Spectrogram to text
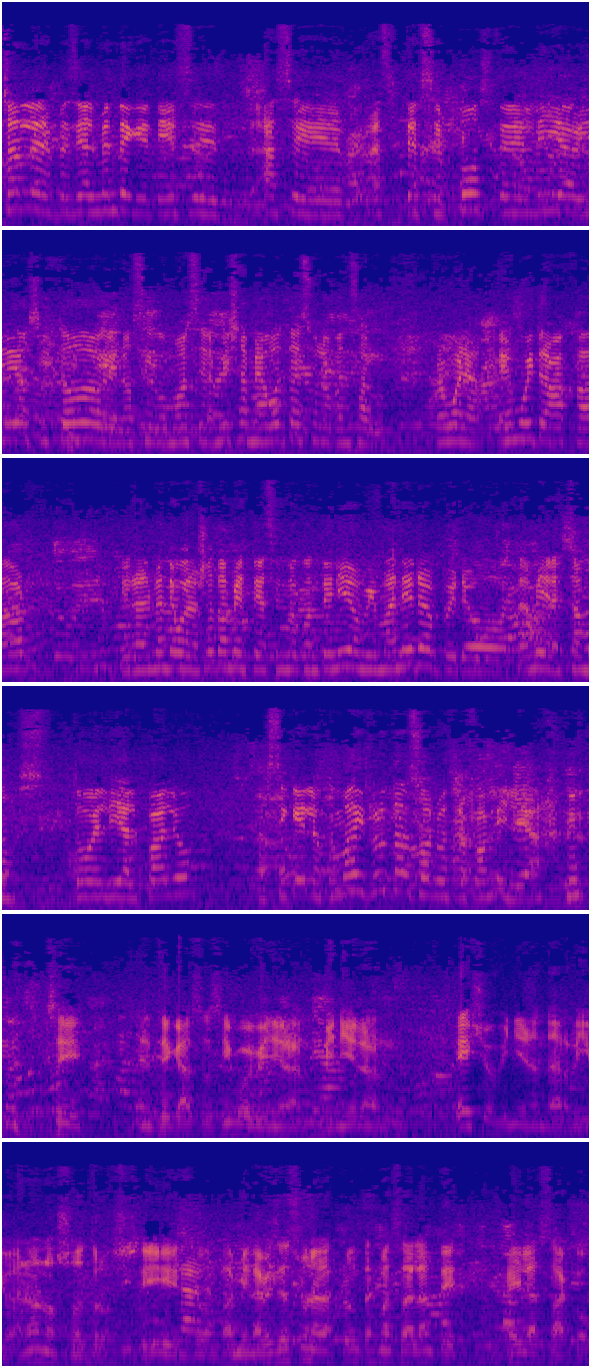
Chandler especialmente que te hace, hace, te hace post en el día, videos y todo, que no sé cómo hace, a mí ya me agota de solo pensarlo. Pero bueno, es muy trabajador y realmente, bueno, yo también estoy haciendo contenido a mi manera, pero también estamos todo el día al palo. Así que los que más disfrutan son nuestra familia. Sí, en este caso sí, porque vinieron, vinieron, ellos vinieron de arriba, no nosotros, sí, eso también. A veces una de las preguntas más adelante, ahí la saco.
